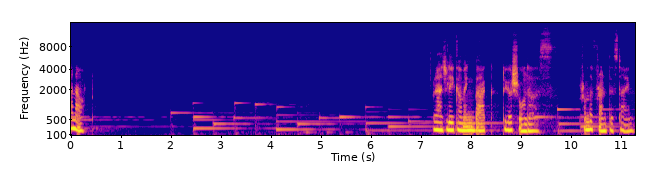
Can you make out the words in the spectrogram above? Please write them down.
and out. Gradually coming back to your shoulders from the front this time.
